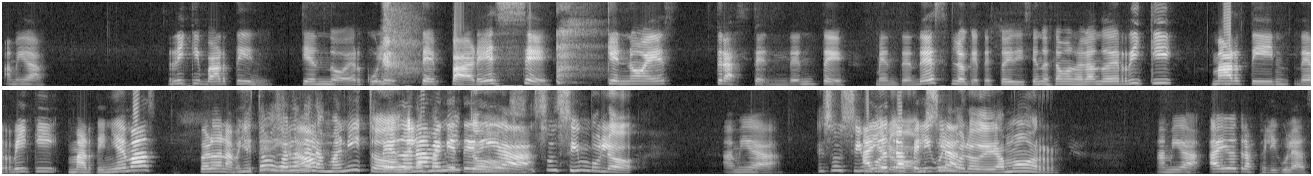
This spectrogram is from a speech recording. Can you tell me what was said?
Amiga, Ricky Martin siendo Hércules, ¿te parece que no es trascendente? ¿Me entendés lo que te estoy diciendo? Estamos hablando de Ricky Martin, de Ricky Martin. Y además, perdóname Y que estamos te diga, hablando ¿no? de las manitos, de las Perdóname que te manitos. diga. Es un símbolo. Amiga, Es un símbolo, otras un símbolo de amor. amiga, hay otras películas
